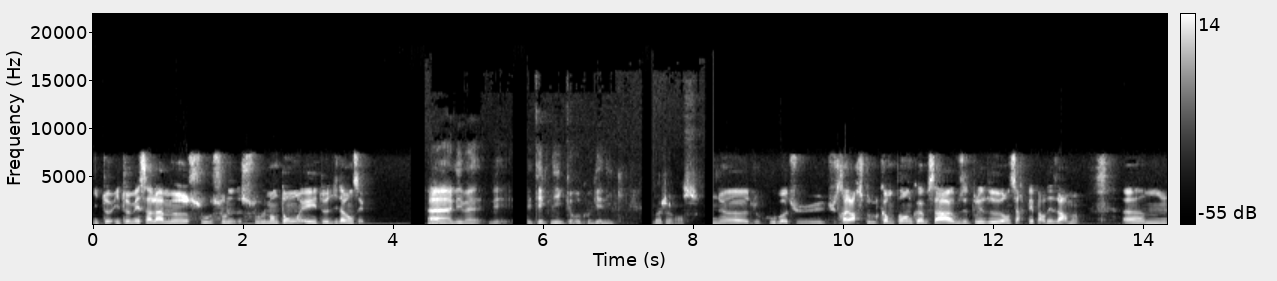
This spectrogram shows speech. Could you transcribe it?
Il te, il te met sa lame euh, sous, sous, le- sous le menton et il te dit d'avancer. Ah, les, ma- les, les techniques rokuganiques. Bah j'avance. Euh, du coup, bah, tu, tu traverses tout le campement comme ça. Vous êtes tous les deux encerclés par des armes. hein. Euh,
